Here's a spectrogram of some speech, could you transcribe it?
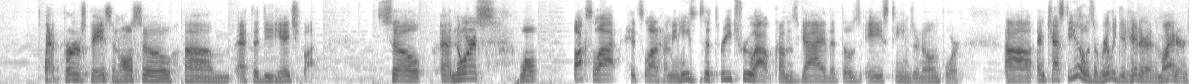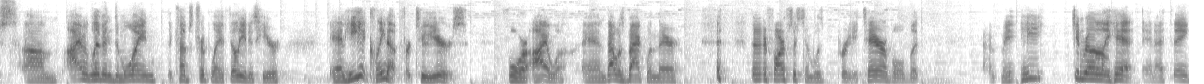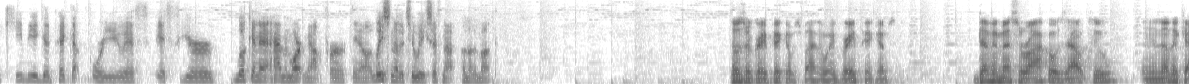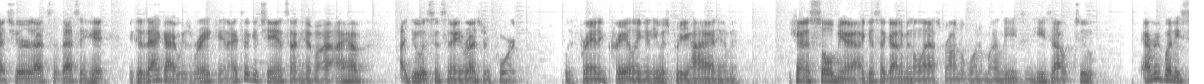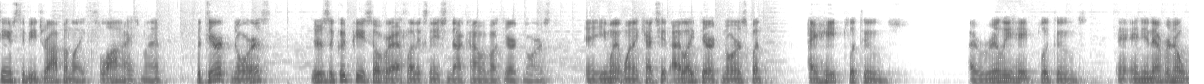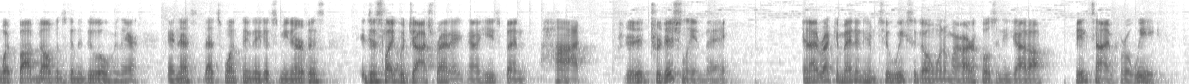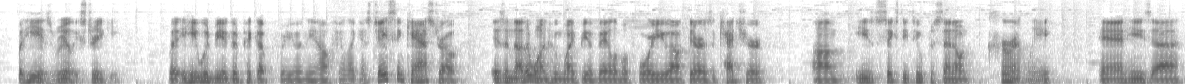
at first base and also um, at the DH spot. So uh, Norris, well, walks a lot, hits a lot. I mean, he's the three true outcomes guy that those A's teams are known for. Uh, and Castillo is a really good hitter in the minors. Um, I live in Des Moines. The Cubs AAA affiliate is here, and he hit cleanup for two years for Iowa, and that was back when their their farm system was pretty terrible. But I mean, he can really hit, and I think he'd be a good pickup for you if if you're looking at having Martin out for you know at least another two weeks, if not another month. Those are great pickups, by the way. Great pickups. Devin Mesoraco is out too, and another catcher. That's that's a hit because that guy was raking. I took a chance on him. I, I have I do a Cincinnati Reds report with Brandon Kraling, and he was pretty high on him. And he kind of sold me. I, I guess I got him in the last round of one of my leagues, and he's out too. Everybody seems to be dropping like flies, man. But Derek Norris, there's a good piece over at athleticsnation.com about Derek Norris and you might want to catch it. I like Derek Norris, but I hate platoons. I really hate platoons, and, and you never know what Bob Melvin's going to do over there, and that's that's one thing that gets me nervous. Just like with Josh Reddick. Now he's been hot traditionally in May, and I recommended him two weeks ago in one of my articles, and he got off big time for a week, but he is really streaky. But he would be a good pickup for you in the outfield, I guess. Jason Castro is another one who might be available for you out there as a catcher. Um, he's 62% owned currently, and he's uh,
